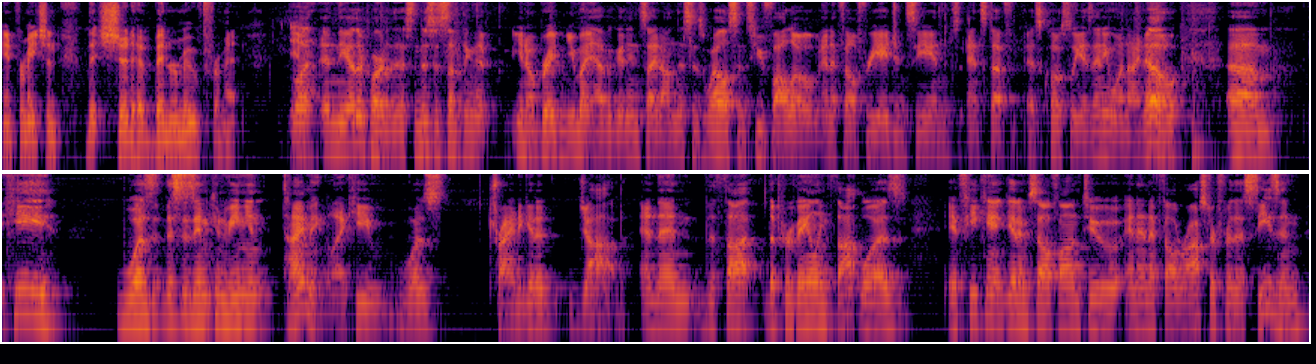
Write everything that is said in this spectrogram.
information that should have been removed from it Yeah. Well, and the other part of this, and this is something that you know, Braden, you might have a good insight on this as well, since you follow NFL free agency and and stuff as closely as anyone I know. Um, he was. This is inconvenient timing. Like he was trying to get a job, and then the thought, the prevailing thought was, if he can't get himself onto an NFL roster for this season,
